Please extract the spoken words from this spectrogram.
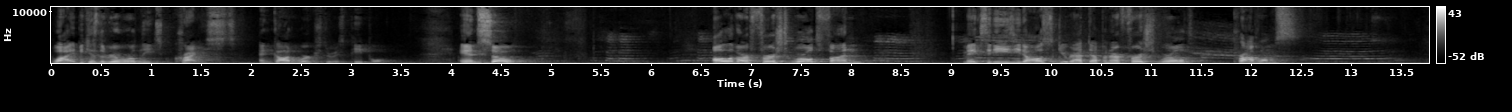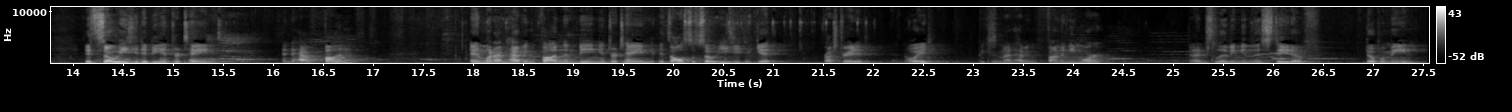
Why? Because the real world needs Christ, and God works through his people. And so, all of our first world fun Makes it easy to also get wrapped up in our first world problems. It's so easy to be entertained and to have fun. And when I'm having fun and being entertained, it's also so easy to get frustrated, annoyed, because I'm not having fun anymore. And I'm just living in this state of dopamine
